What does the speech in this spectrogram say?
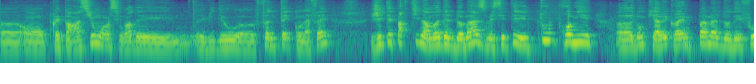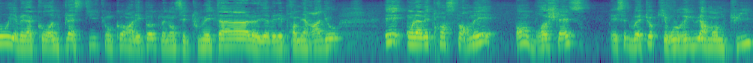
euh, préparation, si vous regardez les, vidéos euh, Fun Tech qu'on a fait. J'étais parti d'un modèle de base, mais c'était les tout premiers. Euh, donc il y avait quand même pas mal de défauts. Il y avait la couronne plastique encore à l'époque. Maintenant c'est tout métal. Il y avait les premières radios. Et on l'avait transformé en brushless. Et cette voiture qui roule régulièrement depuis,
